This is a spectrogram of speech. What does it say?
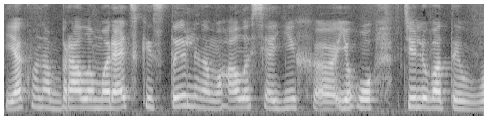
Як вона брала моряцький стиль, і намагалася їх е, його втілювати в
